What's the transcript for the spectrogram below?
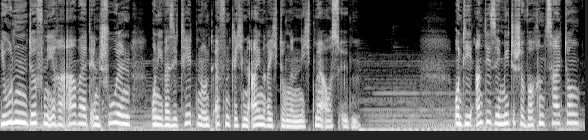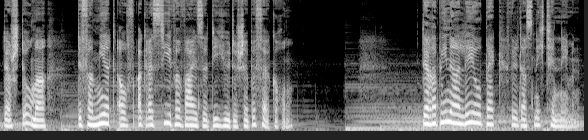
Juden dürfen ihre Arbeit in Schulen, Universitäten und öffentlichen Einrichtungen nicht mehr ausüben. Und die antisemitische Wochenzeitung Der Stürmer diffamiert auf aggressive Weise die jüdische Bevölkerung. Der Rabbiner Leo Beck will das nicht hinnehmen.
